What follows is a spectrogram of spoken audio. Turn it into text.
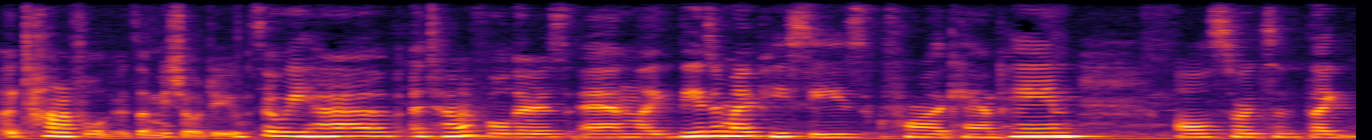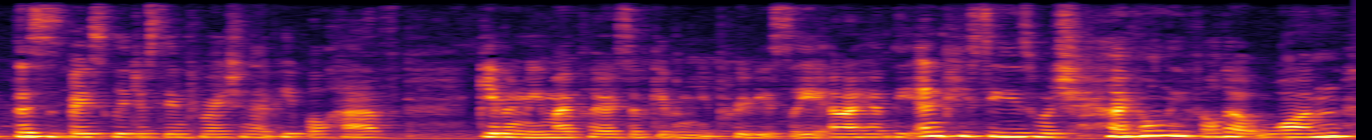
a ton of folders, let me show you. So we have a ton of folders and like these are my PCs for the campaign. All sorts of like, this is basically just the information that people have given me, my players have given me previously. And I have the NPCs, which I've only filled out one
